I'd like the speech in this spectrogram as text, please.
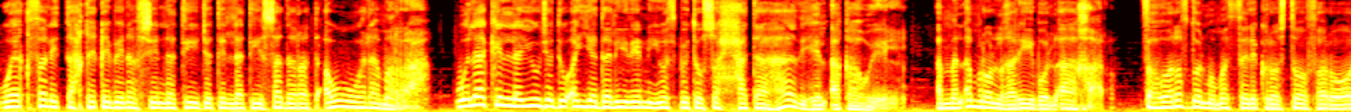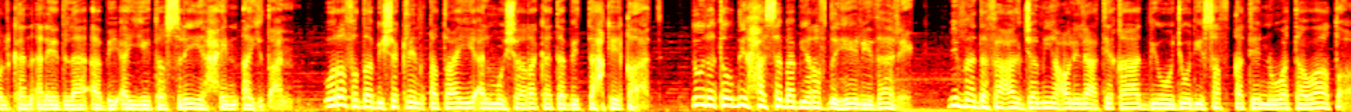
وإقفال التحقيق بنفس النتيجة التي صدرت أول مرة. ولكن لا يوجد أي دليل يثبت صحة هذه الأقاويل. أما الأمر الغريب الآخر فهو رفض الممثل كريستوفر وولكن الإدلاء بأي تصريح أيضا ورفض بشكل قطعي المشاركة بالتحقيقات. دون توضيح سبب رفضه لذلك مما دفع الجميع للاعتقاد بوجود صفقة وتواطؤ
